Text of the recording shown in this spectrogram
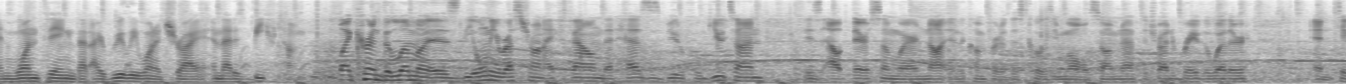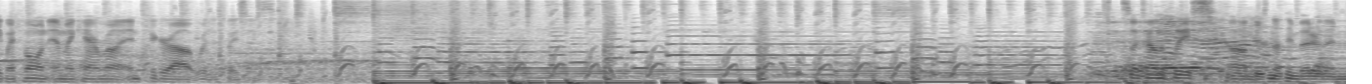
and one thing that I really want to try, and that is beef tongue. My current dilemma is the only restaurant I found that has this beautiful gyutan is out there somewhere, not in the comfort of this cozy mall. So I'm gonna have to try to brave the weather and take my phone and my camera and figure out where this place is. So I found a place. Um, there's nothing better than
